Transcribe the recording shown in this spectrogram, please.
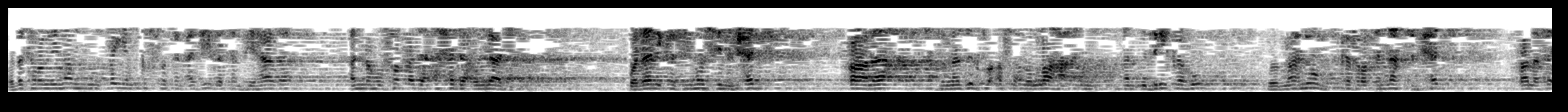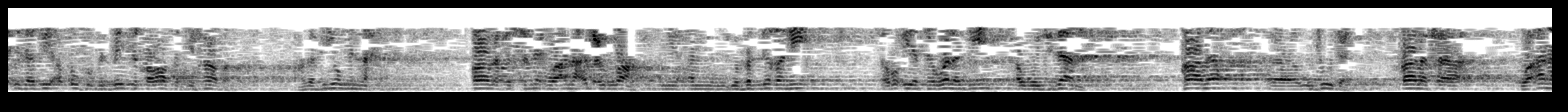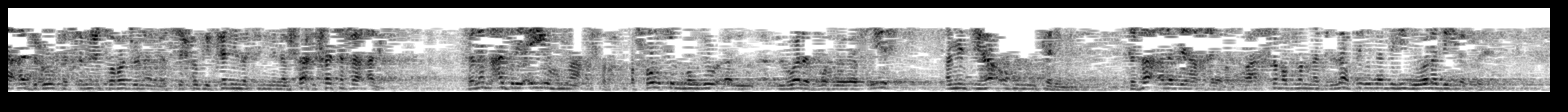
وذكر الإمام ابن القيم قصة عجيبة في هذا أنه فقد أحد أولاده. وذلك في موسم الحج. قال فما زلت أسأل الله أن, أن أدركه. ومعلوم كثرة الناس في الحج. قال فإذا بي أطوف بالبيت طواف الإفاضة. هذا في يوم النحر. قال فسمع وأنا أدعو الله أن يبلغني رؤية ولدي أو وجدانه. قال آه، وجوده. قال ف وأنا أدعو فسمعت رجلا يصح بكلمة من الفأل فتفاءل. فلم أدري أيهما أسرع الصوت الموضوع الولد وهو يصيح أم انتهاؤه من كلمة. تفاءل بها خيرا. فأحسن الظن بالله فإذا به بولده يصيح.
